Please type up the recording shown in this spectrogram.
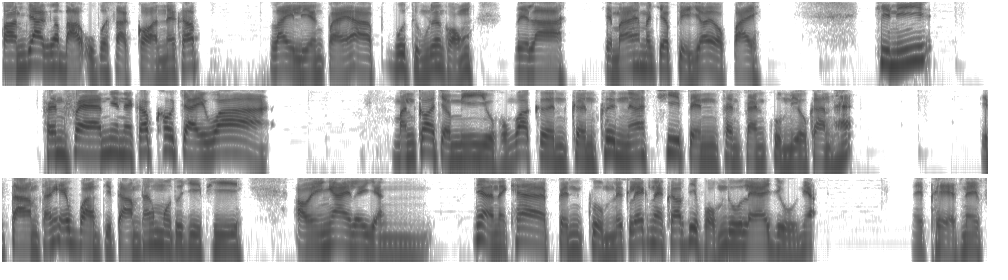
ความยากลำบากอุปสรรคก่อนนะครับ ไล่เลียงไปอะพูดถึงเรื่องของเวลาใช่ไหมมันจะปลีกย่อยออกไป ทีนี้แฟนๆเนี่ยนะครับเข้าใจว่ามันก็จะมีอยู่ผมว่าเกินเกินครึ่งนะที่เป็นแฟนๆกลุ่มเดียวกันฮะติดตามทั้ง F1 ติดตามทั้ง MotoGP เอาง่ายๆเลยอย่างเนี่ยนะแค่เป็นกลุ่มเล็กๆนะครับที่ผมดูแลอยู่เนี่ยในเพจในเฟ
